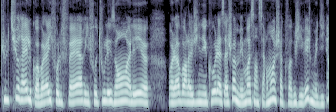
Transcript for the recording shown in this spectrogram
culturel quoi voilà il faut le faire il faut tous les ans aller euh, voilà voir la gynéco la sage-femme mais moi sincèrement à chaque fois que j'y vais je me dis oh,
